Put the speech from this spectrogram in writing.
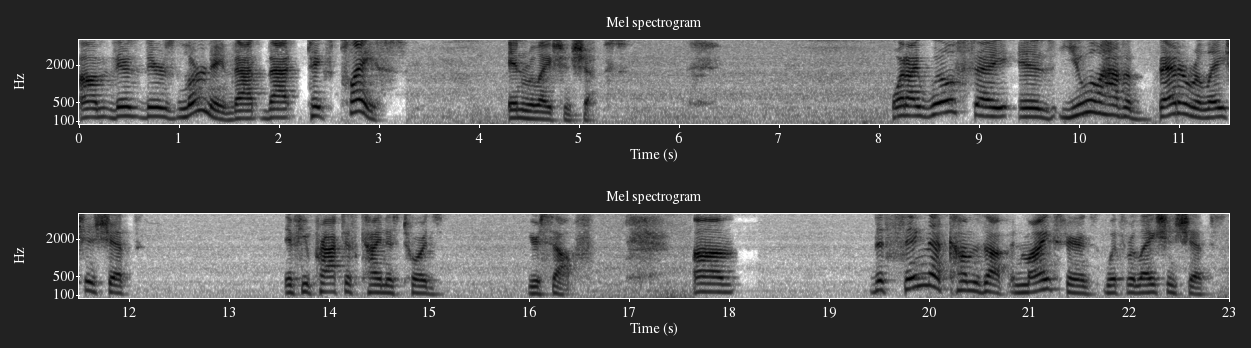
Um, there's there's learning that that takes place in relationships what I will say is you will have a better relationship if you practice kindness towards yourself. Um, the thing that comes up in my experience with relationships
